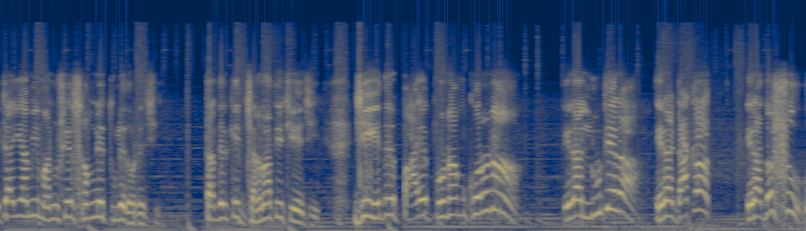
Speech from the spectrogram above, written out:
এটাই আমি মানুষের সামনে তুলে ধরেছি, তাদেরকে জানাতে চেয়েছি যে এদের পায়ে প্রণাম করো না, এরা লুটেরা, এরা ডাকাত। এরা দস্যু।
